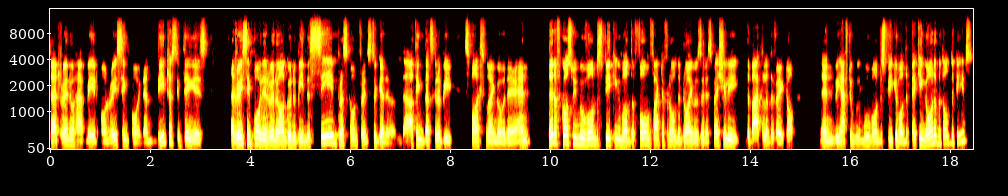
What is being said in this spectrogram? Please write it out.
that Renault have made on Racing Point. And the interesting thing is, that Racing Point and Renault are going to be in the same press conference together. I think that's going to be sparks flying over there. And then, of course, we move on to speaking about the form factor for all the drivers and especially the battle at the very top. And we have to move on to speak about the pecking order with all the teams.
